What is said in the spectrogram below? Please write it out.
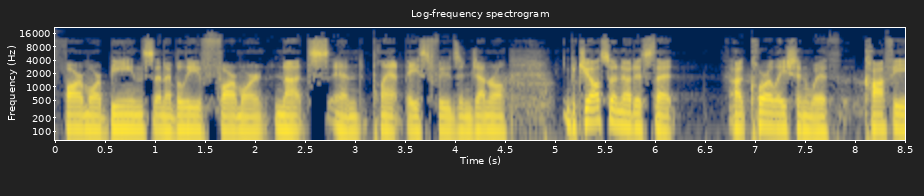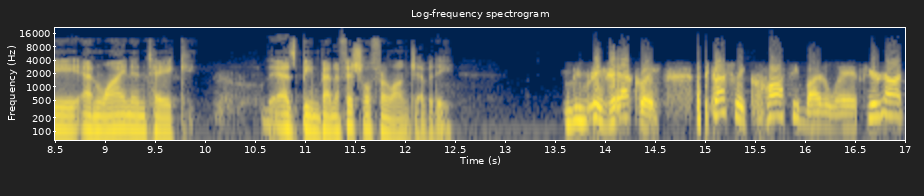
far more beans, and I believe far more nuts and plant based foods in general. But you also notice that a correlation with coffee and wine intake as being beneficial for longevity. Exactly, especially coffee. By the way, if you're not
